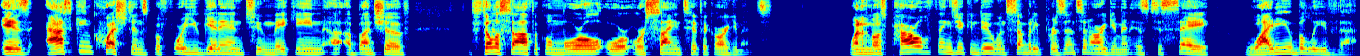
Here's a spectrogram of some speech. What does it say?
is asking questions before you get into making a, bunch of philosophical, moral, or, or scientific arguments. One of the most powerful things you can do when somebody presents an argument is to say, Why do you believe that?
